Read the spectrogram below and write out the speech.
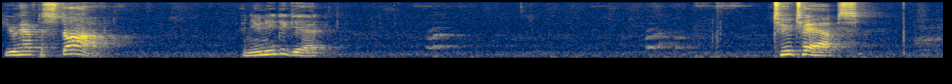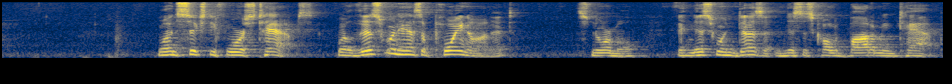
you have to stop, and you need to get two taps 164's taps. Well, this one has a point on it. It's normal. And this one doesn't. And this is called a bottoming tap.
